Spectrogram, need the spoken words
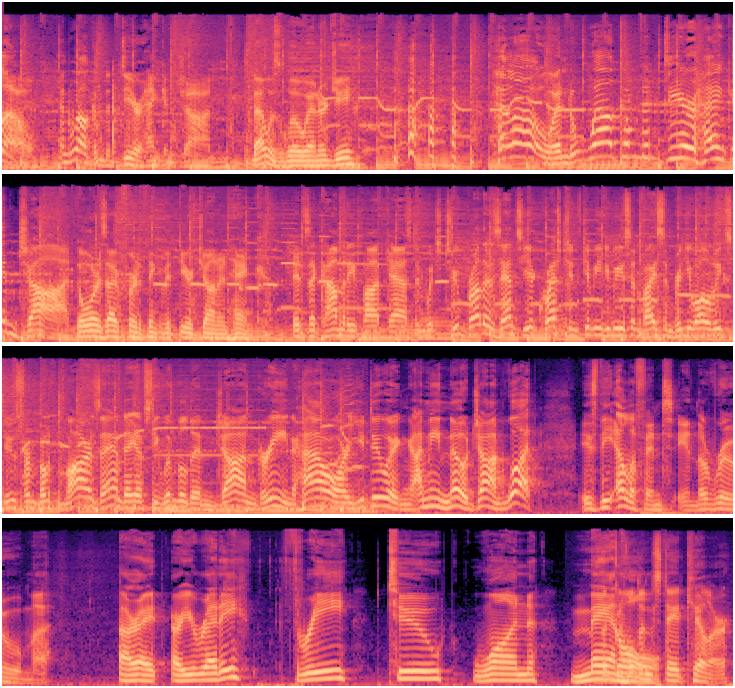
Hello, and welcome to Dear Hank and John. That was low energy. Hello, and welcome to Dear Hank and John. Or as I prefer to think of it, Dear John and Hank. It's a comedy podcast in which two brothers answer your questions, give you dubious advice, and bring you all the week's news from both Mars and AFC Wimbledon. John Green, how are you doing? I mean, no, John, what is the elephant in the room? All right, are you ready? Three, two, one. Manhole. The Golden State Killer.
